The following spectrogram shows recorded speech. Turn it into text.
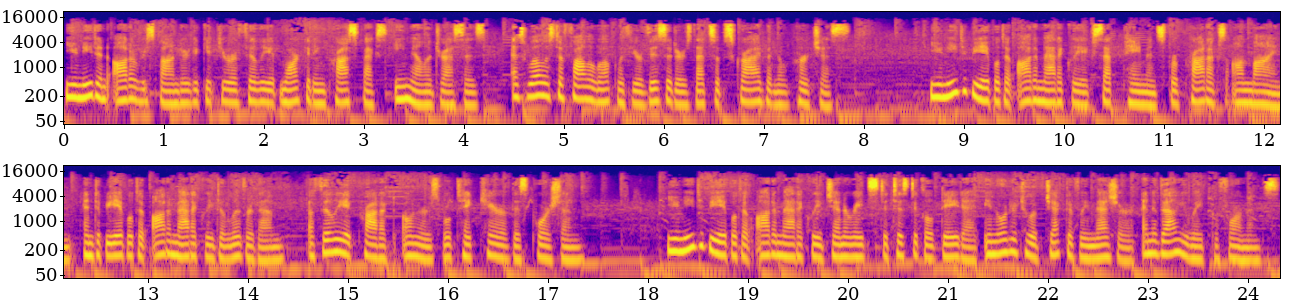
You need an autoresponder to get your affiliate marketing prospects' email addresses, as well as to follow up with your visitors that subscribe and will purchase. You need to be able to automatically accept payments for products online and to be able to automatically deliver them. Affiliate product owners will take care of this portion. You need to be able to automatically generate statistical data in order to objectively measure and evaluate performance.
